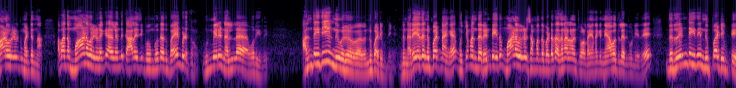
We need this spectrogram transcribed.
மாணவர்களுக்கு மட்டும்தான். அப்போ அந்த மாணவர்களுக்கு அதுலேருந்து காலேஜ் போகும்போது அது பயன்படுத்தணும். உண்மையிலே நல்ல ஒரு இது. அந்த இதையும் நிப்பாட்டி விட்டீங்க இன்னும் நிறைய இதை நிப்பாட்டினாங்க. முக்கியமாக இந்த ரெண்டு இதுவும் மாணவர்கள் சம்மந்தப்பட்டது அதனால நான் சொல்கிறேன் எனக்கு ஞாபகத்தில் இருக்கக்கூடியது. இந்த ரெண்டு இதையும் நிப்பாட்டி விட்டு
